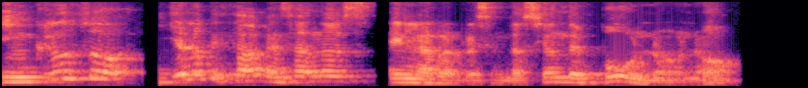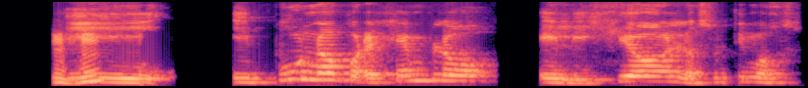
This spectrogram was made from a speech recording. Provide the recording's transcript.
Incluso yo lo que estaba pensando es en la representación de Puno, ¿no? y, y Puno, por ejemplo, eligió en los últimos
